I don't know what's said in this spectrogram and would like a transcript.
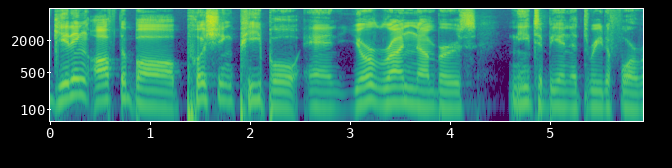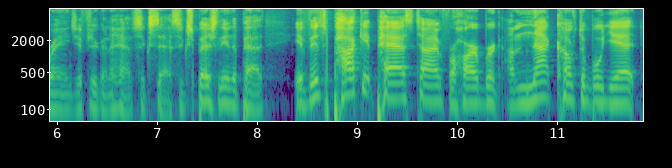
getting off the ball, pushing people, and your run numbers need to be in the three to four range if you're going to have success, especially in the pass. If it's pocket pass time for Haarberg, I'm not comfortable yet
